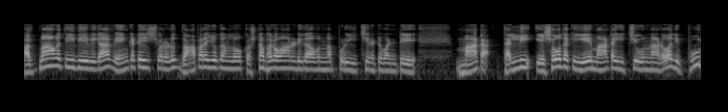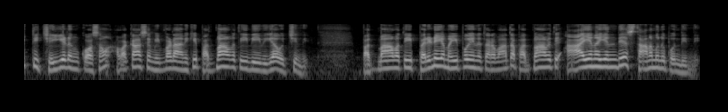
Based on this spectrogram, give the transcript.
పద్మావతీదేవిగా వెంకటేశ్వరుడు ద్వాపరయుగంలో కృష్ణ భగవానుడిగా ఉన్నప్పుడు ఇచ్చినటువంటి మాట తల్లి యశోదకి ఏ మాట ఇచ్చి ఉన్నాడో అది పూర్తి చెయ్యడం కోసం అవకాశం ఇవ్వడానికి పద్మావతీదేవిగా వచ్చింది. పద్మావతి పరిణయం అయిపోయిన తర్వాత పద్మావతి ఆయన ఎందే స్థానమును పొందింది.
